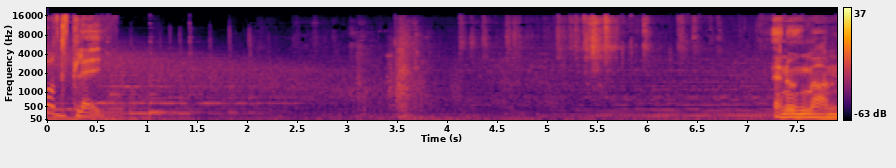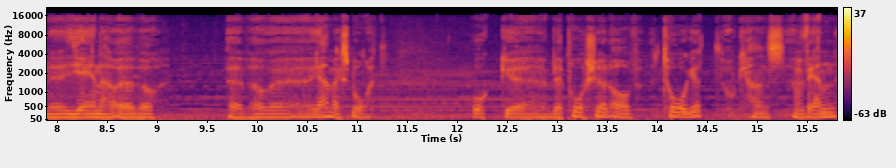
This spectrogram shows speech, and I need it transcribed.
Podplay. En ung man eh, genar över, över eh, järnvägsspåret och eh, blir påkörd av tåget och hans vän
